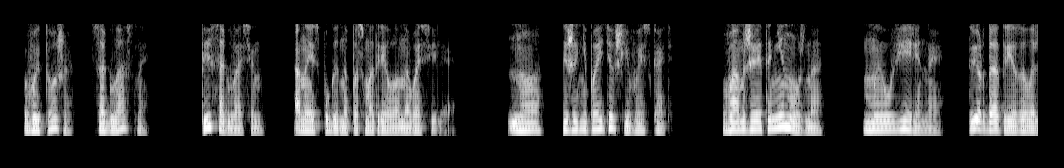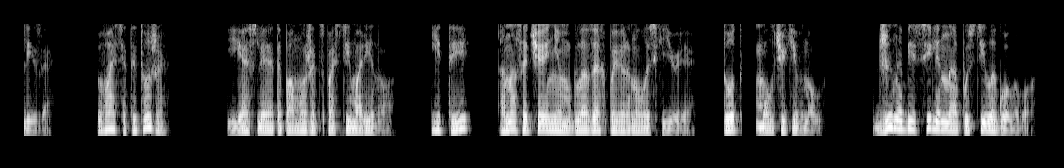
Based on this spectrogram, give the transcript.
Вы тоже? Согласны? Ты согласен? Она испуганно посмотрела на Василия. Но ты же не пойдешь его искать. Вам же это не нужно. Мы уверены, твердо отрезала Лиза. Вася, ты тоже? Если это поможет спасти Марину. И ты? Она с отчаянием в глазах повернулась к Юре. Тот молча кивнул. Джина бессиленно опустила голову.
